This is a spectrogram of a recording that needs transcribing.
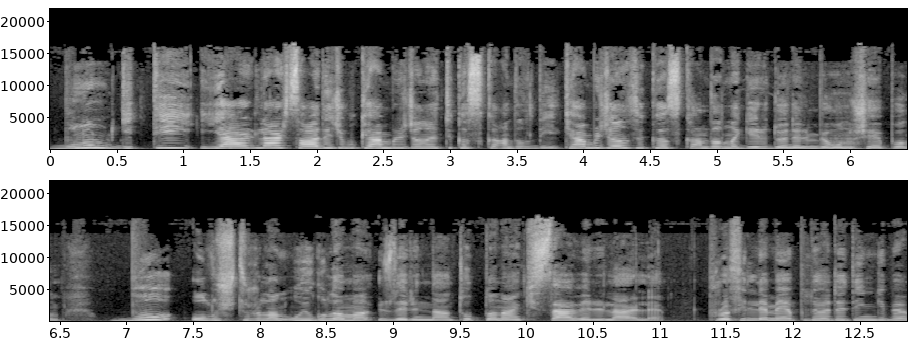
Bunun gittiği yerler sadece bu Cambridge Analytica skandalı değil. Cambridge Analytica skandalına geri dönelim ve onu şey yapalım. Bu oluşturulan uygulama üzerinden toplanan kişisel verilerle profilleme yapılıyor dediğin gibi.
